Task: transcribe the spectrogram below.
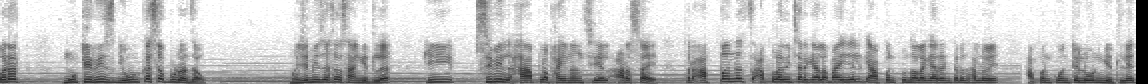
परत मोठी रिस्क घेऊन कसं पुढं जाऊ? म्हणजे मी जसं सांगितलं की सिव्हिल हा आपला फायनान्शियल आरसा आहे तर आपणच आपला विचार केला पाहिजे की आपण कुणाला गॅरंटर झालोय आपण कोणते लोन घेतलेत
